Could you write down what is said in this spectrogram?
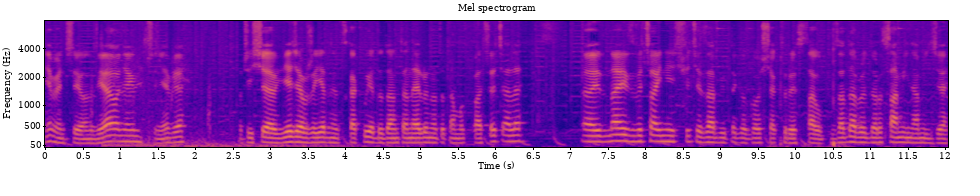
Nie wiem, czy on wie o nim, czy nie wie. Oczywiście wiedział, że jeden skakuje do downtunnelu, no to tam mógł patrzeć, ale e, najzwyczajniej w świecie zabił tego gościa, który stał za double doorsami na midzie.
